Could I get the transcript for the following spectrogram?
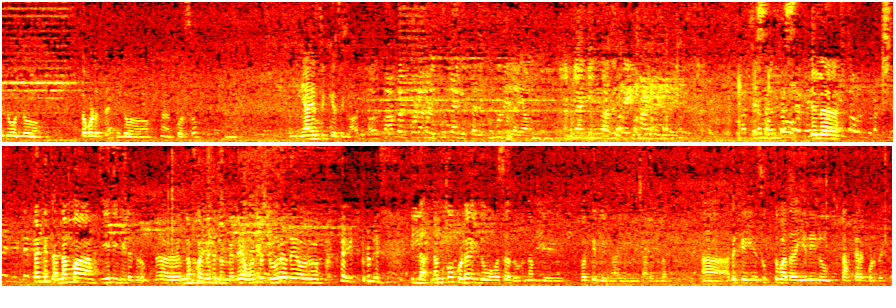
ಇದು ಒಂದು ತಗೊಳುತ್ತೆ ಇದು ಕೋರ್ಸು. ನ್ಯಾಯ ಸಿಕ್ಕೇ ಸಂತಸ ಎಲ್ಲ ಖಂಡಿತ ನಮ್ಮ ಏನು ಹೇಳಿದ್ರು ನಮ್ಮ ನಮ್ಮ ಮೇಲೆ ಯಾವಾಗಲೂ ದೂರದೇ ಅವರು ಇಟ್ಕೊಂಡೆ ಇಲ್ಲ, ನಮಗೂ ಕೂಡ ಇದು ಹೊಸದು. ನಮಗೆ ಗೊತ್ತಿರಲಿಲ್ಲ ಈ ವಿಚಾರಗಳ ಅದಕ್ಕೆ ಸೂಕ್ತವಾದ ಏನೇನು ಸಹಕಾರ ಕೊಡಬೇಕು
